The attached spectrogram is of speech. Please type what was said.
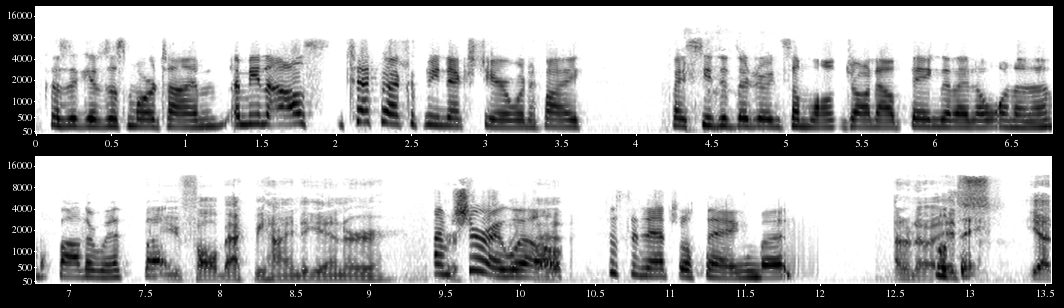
because it gives us more time. I mean, I'll check back with me next year when if I if I see that they're doing some long drawn out thing that I don't want to bother with. But you fall back behind again or I'm or sure I something will. like that. It's just a natural thing. But I don't know. We'll it's yeah,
